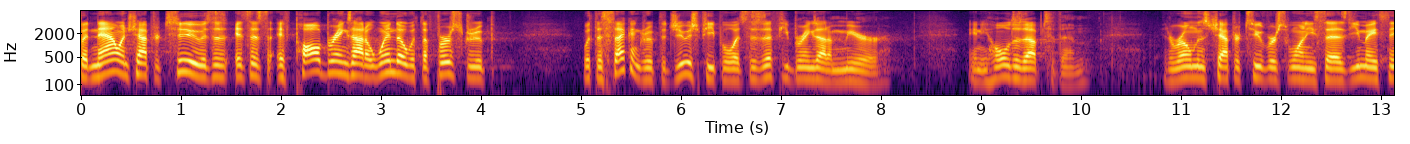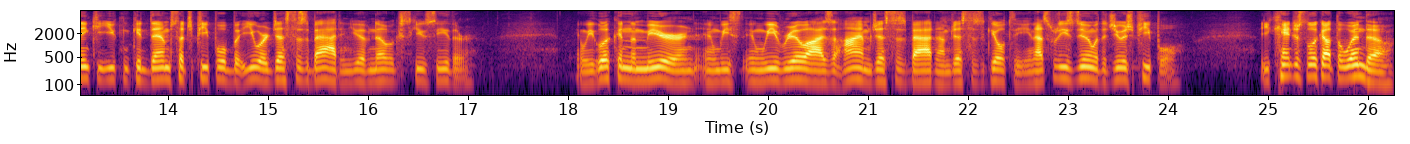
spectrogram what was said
But now in chapter 2, it's as, it's as if Paul brings out a window with the first group with the second group, the Jewish people, it's as if he brings out a mirror and he holds it up to them. In Romans chapter 2, verse 1, he says, You may think you can condemn such people, but you are just as bad and you have no excuse either. And we look in the mirror and, and, we, and we realize that I am just as bad and I'm just as guilty. And that's what he's doing with the Jewish people. You can't just look out the window.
